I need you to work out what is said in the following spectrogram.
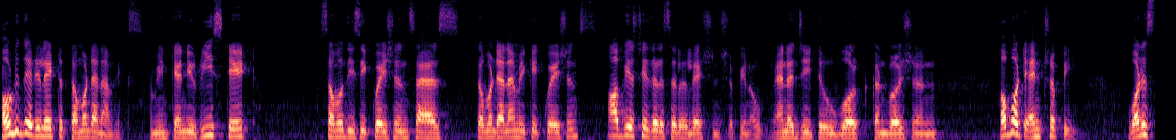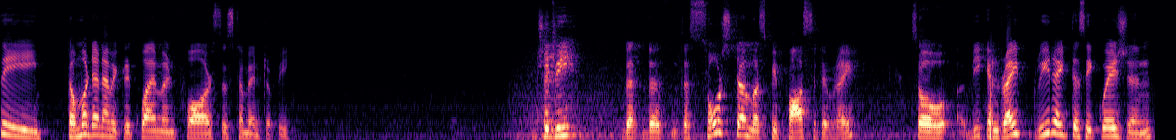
How do they relate to thermodynamics? I mean can you restate some of these equations as thermodynamic equations? Obviously, there is a relationship you know energy to work conversion. How about entropy? What is the thermodynamic requirement for system entropy? Should be the, the, the source term must be positive right. So, we can write rewrite this equation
